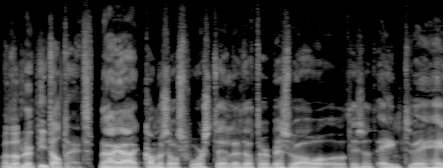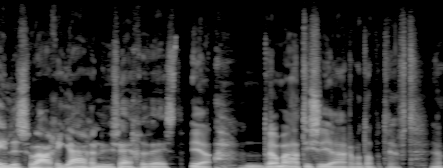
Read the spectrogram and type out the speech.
Maar dat lukt niet altijd. Nou ja, ik kan me zelfs voorstellen dat er best wel, wat is het, één, twee hele zware jaren nu zijn geweest. Ja, dramatische jaren wat dat betreft. Ja.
